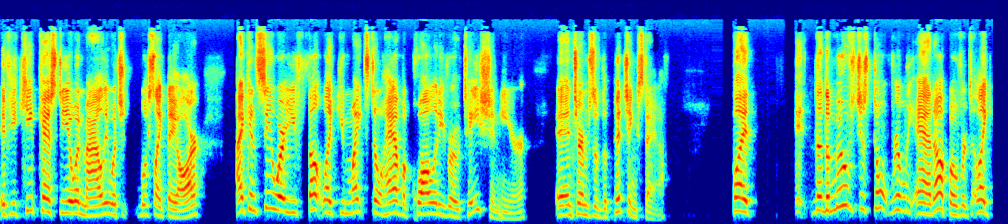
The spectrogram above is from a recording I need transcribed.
if you keep Castillo and Mahle, which looks like they are, I can see where you felt like you might still have a quality rotation here in terms of the pitching staff. But it, the, the moves just don't really add up over to like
